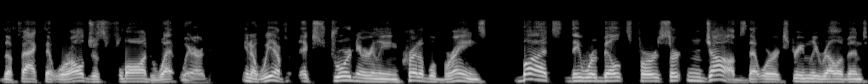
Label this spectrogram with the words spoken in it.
the fact that we're all just flawed wetware. You know, we have extraordinarily incredible brains, but they were built for certain jobs that were extremely relevant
